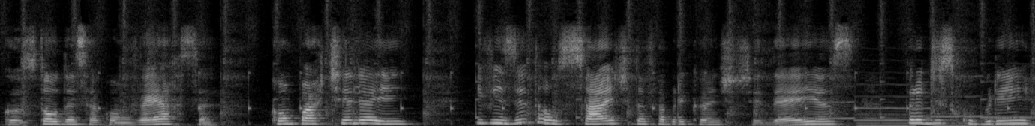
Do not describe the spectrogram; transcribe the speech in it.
Gostou dessa conversa? Compartilha aí e visita o site da Fabricante de Ideias para descobrir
